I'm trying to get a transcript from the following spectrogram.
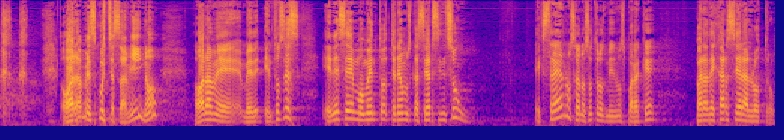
ahora me escuchas a mí, ¿no? Ahora me, Entonces, en ese momento tenemos que hacer sin zoom. Extraernos a nosotros mismos, ¿para qué? Para dejar ser al otro.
